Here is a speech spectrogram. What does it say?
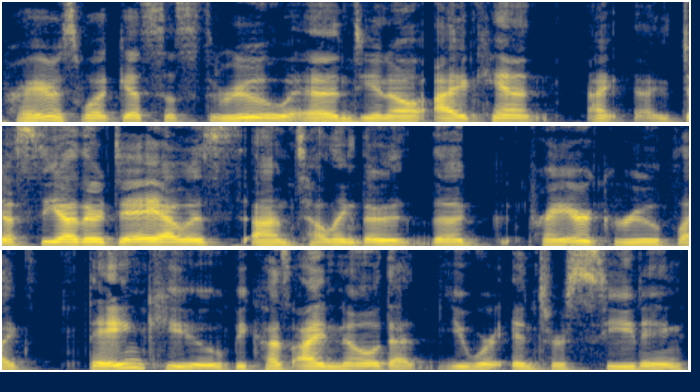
prayer is what gets us through, and you know I can't. I, I just the other day I was um, telling the the prayer group like thank you because I know that you were interceding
